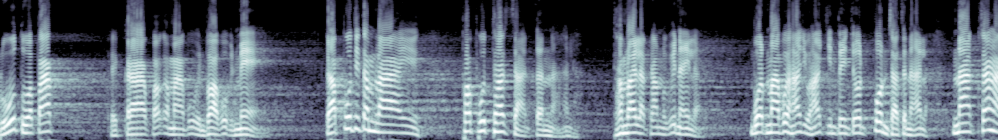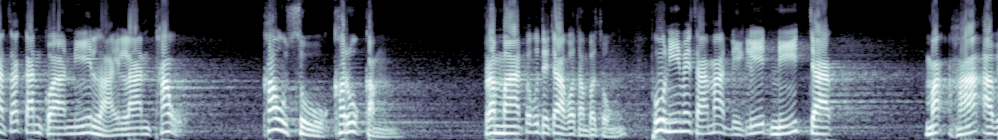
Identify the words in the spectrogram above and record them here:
รู้ตัวปั๊บ ไปกราบเขาก็มาผู้เป็นพ่อผู้เป็นแม่ กับผู้ที่ทำลายพระพุทธศาสนาล่ะทำลายหลักธรรมหลักวินัยล่ะบวชมาเพื่อหาอยู่หากินเป็นโจรป้นศาสนาล่ะหนักสาหัสกันกว่านี้หลายล้านเท่า เข้าสู่ครุกรรม ประมาทพระพุทธเจ้าพระธรรมประสงค์ผู้นี้ไม่สามารถหลีกลี่หนีจากมหาอาเว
